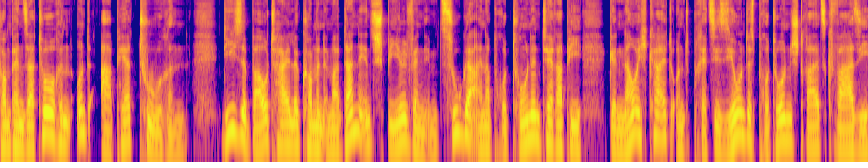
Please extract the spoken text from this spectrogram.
Kompensatoren und Aperturen. Diese Bauteile kommen immer dann ins Spiel, wenn im Zuge einer Protonentherapie Genauigkeit und Präzision des Protonenstrahls quasi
